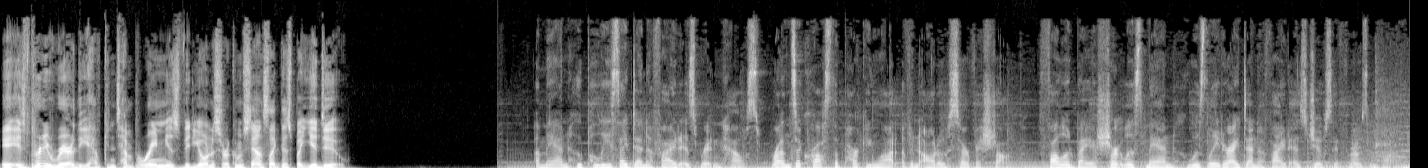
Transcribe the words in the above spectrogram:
It's pretty rare that you have contemporaneous video in a circumstance like this, but you do. A man who police identified as Rittenhouse runs across the parking lot of an auto service shop, followed by a shirtless man who was later identified as Joseph Rosenbaum.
